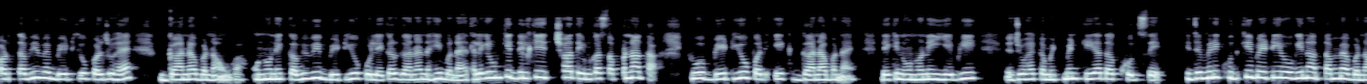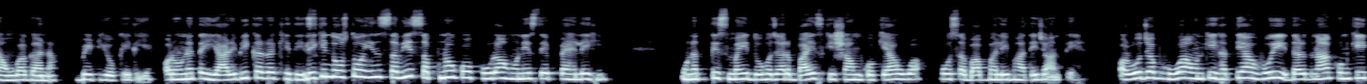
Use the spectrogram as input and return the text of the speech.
और तभी मैं बेटियों पर जो है गाना बनाऊँगा। उन्होंने कभी भी बेटियों को लेकर गाना नहीं बनाया था, लेकिन उनकी दिल की इच्छा थी, उनका सपना था कि वो बेटियों पर एक गाना बनाए। लेकिन उन्होंने ये भी जो है कमिटमेंट किया था खुद से कि जब मेरी खुद की बेटी होगी ना, तब मैं बनाऊँगा गाना बेटियों के लिए। और उन्होंने तैयारी भी कर रखी थी। लेकिन दोस्तों, इन सभी सपनों को पूरा होने से पहले ही उनतीस मई 2022 की शाम को क्या हुआ, वो सब आप भली भांति जानते हैं। और वो जब हुआ, उनकी हत्या हुई, दर्दनाक उनकी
